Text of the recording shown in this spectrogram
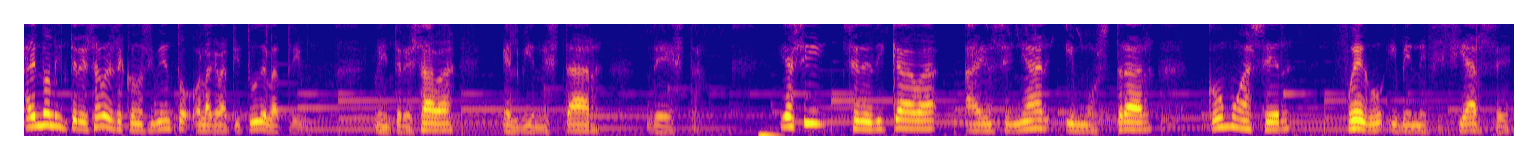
A él no le interesaba el reconocimiento o la gratitud de la tribu, le interesaba el bienestar de esta. Y así se dedicaba a enseñar y mostrar cómo hacer fuego y beneficiarse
